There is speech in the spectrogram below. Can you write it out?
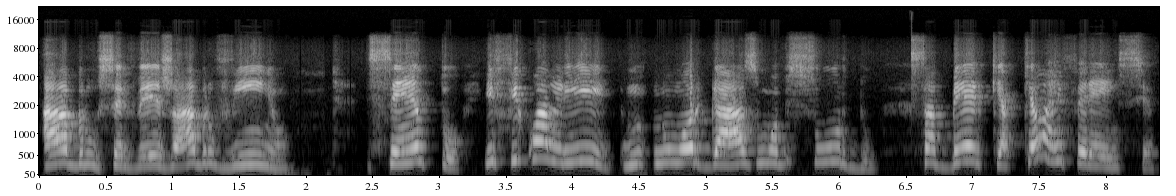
abro cerveja, abro vinho, sento e fico ali num orgasmo absurdo. Saber que aquela referência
